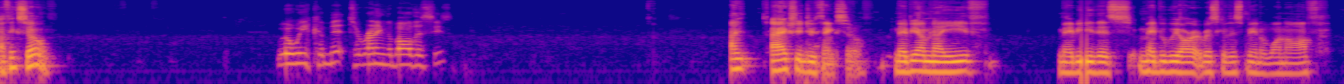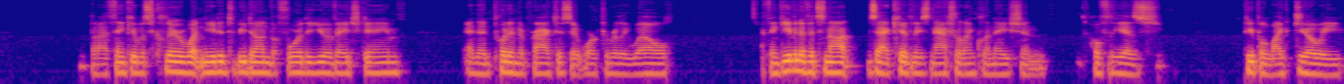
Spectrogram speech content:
I think so. Will we commit to running the ball this season? I I actually do think so. Maybe I'm naive. Maybe this maybe we are at risk of this being a one-off. But I think it was clear what needed to be done before the U of H game and then put into practice it worked really well. I think even if it's not Zach Kittley's natural inclination, hopefully he has people like Joey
